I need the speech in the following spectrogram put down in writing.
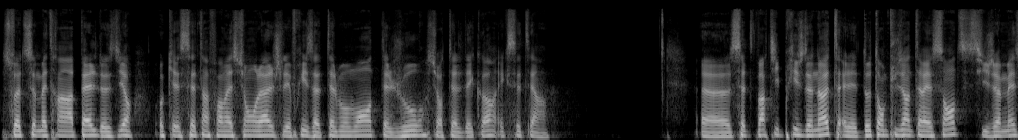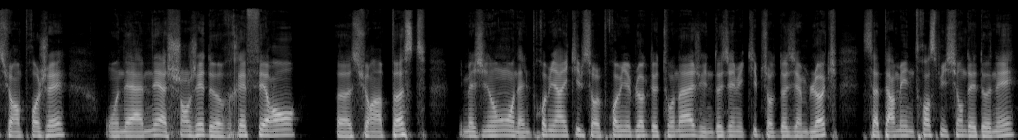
soit de se mettre un rappel, de se dire OK, cette information-là, je l'ai prise à tel moment, tel jour, sur tel décor, etc. Euh, cette partie prise de notes, elle est d'autant plus intéressante si jamais sur un projet, on est amené à changer de référent euh, sur un poste. Imaginons, on a une première équipe sur le premier bloc de tournage et une deuxième équipe sur le deuxième bloc. Ça permet une transmission des données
